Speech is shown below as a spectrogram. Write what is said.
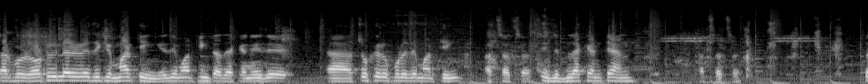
তারপর রটউইলারের এই যে মার্কিং এই যে মার্কিংটা দেখেন এই যে চোখের উপরে যে মার্কিং আচ্ছা আচ্ছা। এই যে ব্ল্যাক অ্যান্ড ট্যান আচ্ছা আচ্ছা। তো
